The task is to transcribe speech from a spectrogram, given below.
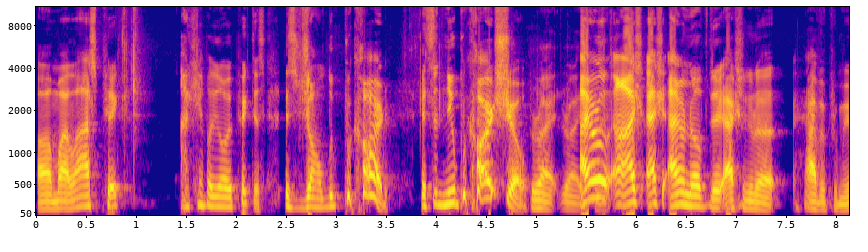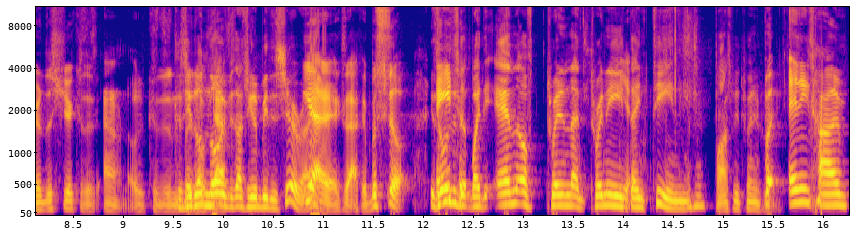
Uh, my last pick. I can't believe I picked this. It's Jean Luc Picard. It's a new Picard show. Right, right. I don't. I actually, I don't know if they're actually gonna have a premiere this year because I don't know because because you don't know if it's actually going to be this year, right? yeah exactly. But still, It's only by the end of 29 2019, possibly 20. But anytime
